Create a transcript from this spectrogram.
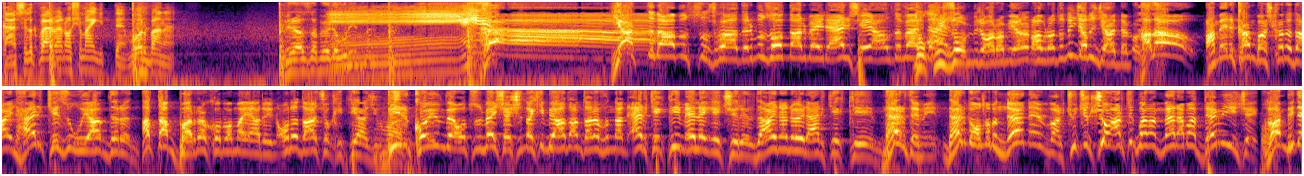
Karşılık vermen hoşuma gitti. Vur bana. Biraz da böyle vurayım mı? Yaktı namussuz Fadır. Bu zondar beyle her şeyi aldı benden. 911 aramayanın avradının canı cehennem. Hello. Amerikan başkanı dahil herkesi uyandırın. Hatta Barack Obama'yı arayın. Ona daha çok ihtiyacım var. Bir koyun ve 35 yaşındaki bir adam tarafından erkekliğim ele geçirildi. Aynen öyle erkekliğim. Nerede miyim? Nerede olduğumun ne önemi var? Küçük şu artık bana merhaba demeyecek. Ulan bir de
